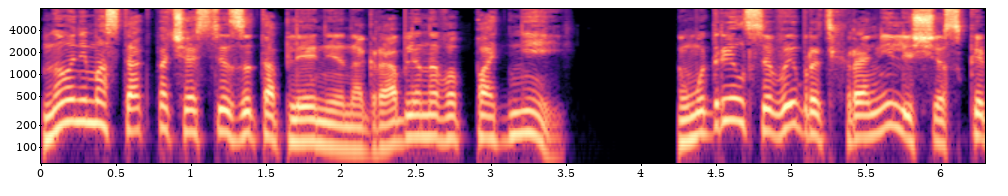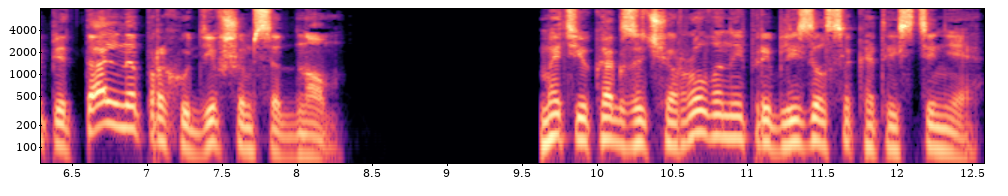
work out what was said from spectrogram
но не мастак по части затопления награбленного под ней умудрился выбрать хранилище с капитально прохудившимся дном. Мэтью, как зачарованный, приблизился к этой стене.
